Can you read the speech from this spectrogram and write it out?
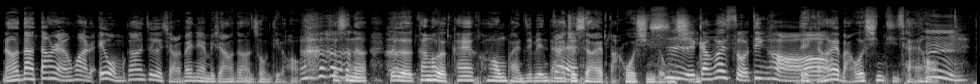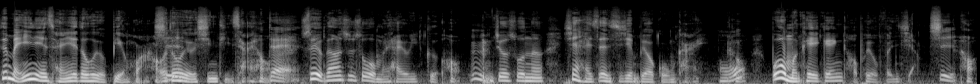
然后那当然的话呢，哎，我们刚刚这个讲了半天还没讲到刚刚重点哈，就是呢，这个刚好开红盘这边大家就是要来把握新东西，是赶快锁定好，对，赶快把握新题材哈。嗯，这每一年产业都会有变化哈，都会有新题材哈。对，所以我刚刚是说我们还有一个哈，嗯，就是说呢，现在还是暂时先不要公开哦，不过我们可以跟好朋友分享，是。好，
